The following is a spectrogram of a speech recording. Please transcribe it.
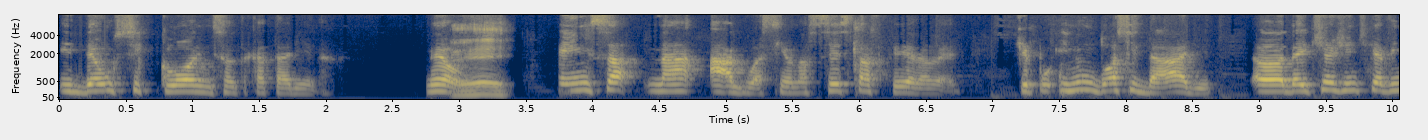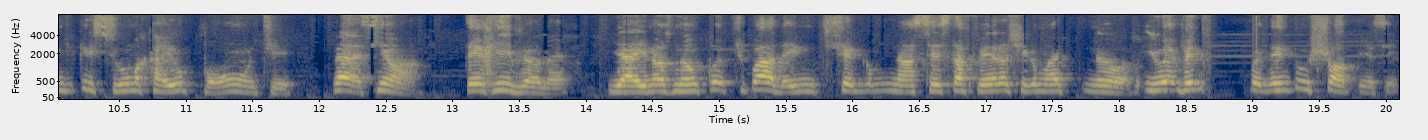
E deu um ciclone em Santa Catarina. Meu, Ei. pensa na água, assim, ó, na sexta-feira, velho. Tipo, inundou a cidade. Uh, daí tinha gente que ia vir de Criciúma, caiu ponte. É, assim, ó, terrível, né? E aí nós não, tipo, ah, daí chega, na sexta-feira chegamos lá, não. E o evento foi dentro do shopping, assim.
